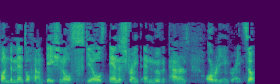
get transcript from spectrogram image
fundamental foundational skills and the strength and the movement patterns already ingrained. So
